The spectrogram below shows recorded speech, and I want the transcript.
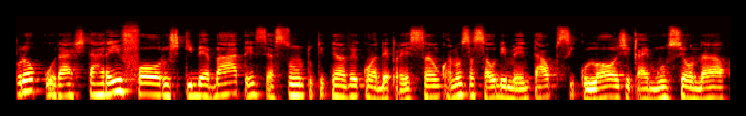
procurar estar em fóruns que debatem esse assunto que tem a ver com a depressão, com a nossa saúde mental, psicológica, emocional.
